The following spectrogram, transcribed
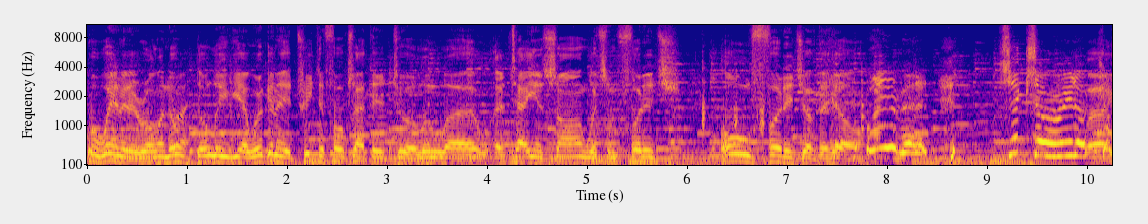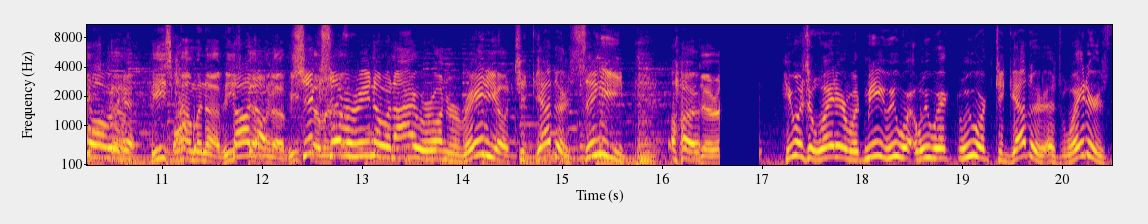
Well, wait a minute, Roland. Don't, don't leave yet. We're going to treat the folks out there to a little uh, Italian song with some footage, old footage of the hill. Wait a minute. Chick Severino, Well, come over here. he's coming up. He's no, no. coming up. He's Chick coming up. Severino and I were on the radio together singing. Uh, Is that right? he was a waiter with me. We were we worked we worked together as waiters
